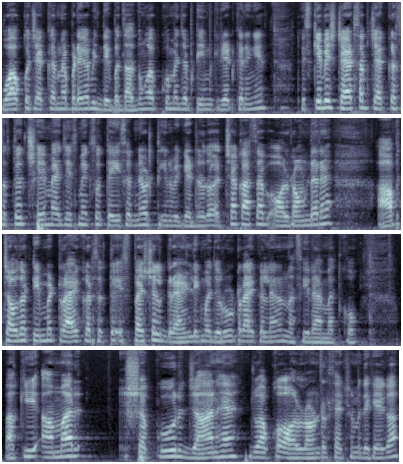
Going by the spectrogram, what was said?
वो आपको चेक करना पड़ेगा। भी देख बता दूँगा आपको मैं जब टीम क्रिएट करेंगे। तो इसके भी स्टैट्स आप चेक कर सकते हो, छह मैचेस में एक सौ तेईस रन और तीन विकेट तो अच्छा खासा ऑलराउंडर है। आप चाहो तो टीम में ट्राई कर सकते हो स्पेशल ग्रैंड लीग में ज़रूर ट्राई कर लेना नसीर अहमद को। बाकी अमर शकूर जान है, जो आपको ऑलराउंडर सेक्शन में दिखेगा।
